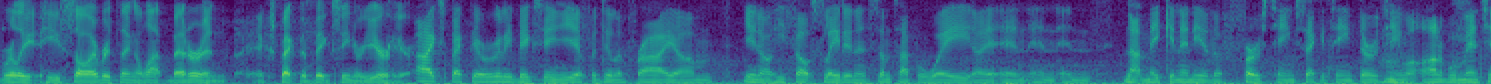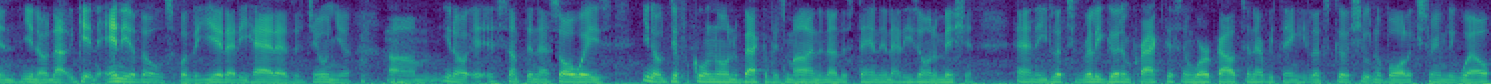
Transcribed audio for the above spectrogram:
really he saw everything a lot better and expect a big senior year here? I expected a really big senior year for Dylan Frye. Um, you know, he felt slated in some type of way, uh, and and and not making any of the first team, second team, third team, or honorable mention. You know, not getting any of those for the year that he had as a junior. Um, you know, it, it's something that's always you know difficult and on the back of his mind and understanding that he's on a mission. And he looks really good in practice and workouts and everything. He looks good shooting the ball extremely well.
